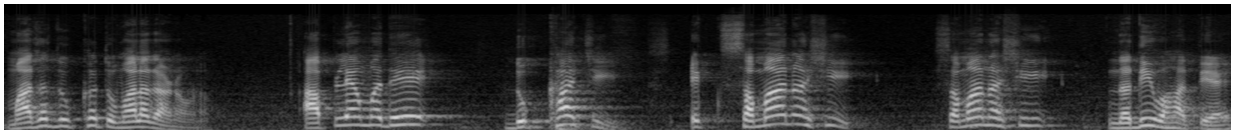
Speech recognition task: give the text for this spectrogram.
माझं दुःख तुम्हाला जाणवणं. आपल्यामध्ये दुःखाची एक समान अशी समान अशी नदी वाहते आहे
